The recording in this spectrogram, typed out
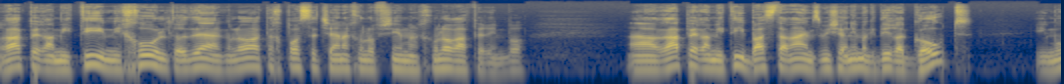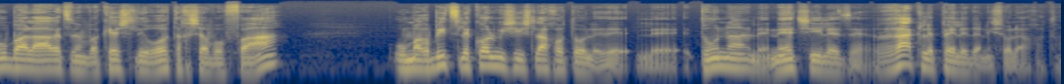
ראפר אמיתי, מחו"ל, אתה יודע, לא התחפושת שאנחנו לובשים, אנחנו לא ראפרים, בוא. הראפר אמיתי, בסטה ריימס, מי שאני מגדיר ה GOAT, אם הוא בא לארץ ומבקש לראות עכשיו הופעה, הוא מרביץ לכל מי שישלח אותו לטונה, לנצ'י, לזה. רק לפלד אני שולח אותו.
